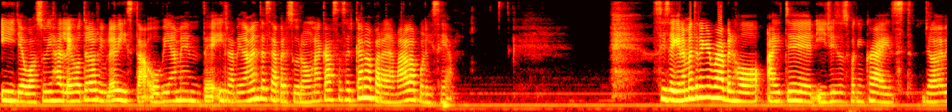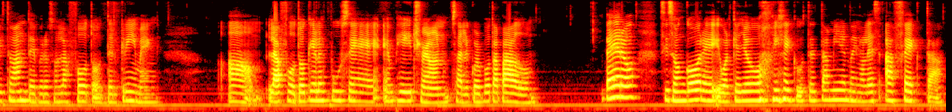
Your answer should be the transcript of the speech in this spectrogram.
y llevó a su hija lejos de la horrible vista, obviamente, y rápidamente se apresuró a una casa cercana para llamar a la policía. Si se quieren meter en el rabbit hole, I did y Jesus fucking Christ. Yo lo había visto antes, pero son las fotos del crimen. Um, la foto que les puse en Patreon, sale el cuerpo tapado. Pero si son gore, igual que yo, y les gusta esta mierda y no les afecta,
